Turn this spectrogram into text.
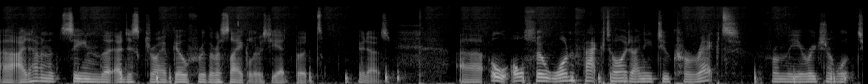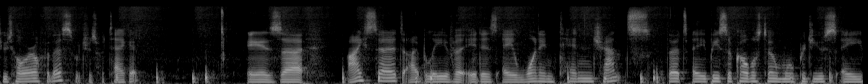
Uh, I haven't seen the, a disk drive go through the recyclers yet, but who knows. Uh, oh, also one factoid I need to correct from the original tutorial for this, which is for Tekkit, is uh, I said I believe that it is a 1 in 10 chance that a piece of cobblestone will produce a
